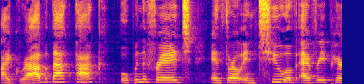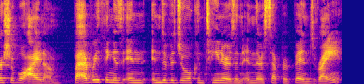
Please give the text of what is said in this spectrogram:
I grab a backpack, open the fridge, and throw in two of every perishable item. But everything is in individual containers and in their separate bins, right?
